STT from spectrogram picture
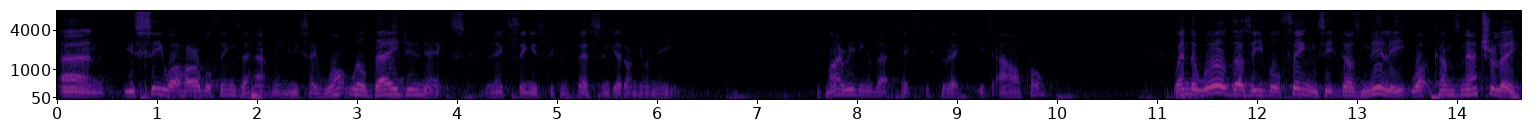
and you see what horrible things are happening, and you say, What will they do next? The next thing is to confess and get on your knees. If my reading of that text is correct, it's our fault. When the world does evil things, it does merely what comes naturally.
